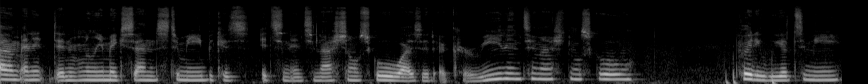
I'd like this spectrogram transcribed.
Um, and it didn't really make sense to me because it's an international school. Why is it a Korean international school? Pretty weird to me.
